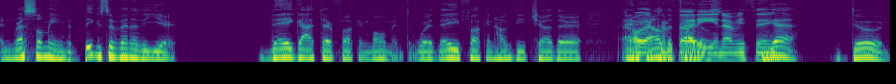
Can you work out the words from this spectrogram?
in WrestleMania, the biggest event of the year, they got their fucking moment where they fucking hugged each other and all that confetti and everything. Yeah, dude,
